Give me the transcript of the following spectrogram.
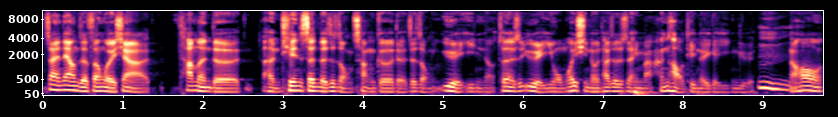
在那样子的氛围下，他们的很天生的这种唱歌的这种乐音呢，真的是乐音，我们会形容它就是很蛮很好听的一个音乐。嗯，然后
